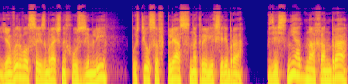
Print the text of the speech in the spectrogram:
я вырвался из мрачных уз земли, пустился в пляс на крыльях серебра. Здесь ни одна хандра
